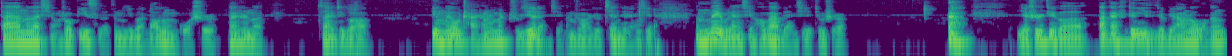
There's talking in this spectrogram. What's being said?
大家都在享受彼此的这么一个劳动果实，但是呢，在这个并没有产生什么直接联系，那么这块就间接联系，内部联系和外部联系就是。也是这个，大概是这个意思。就比方说，我跟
